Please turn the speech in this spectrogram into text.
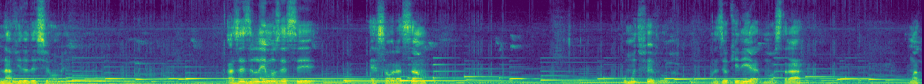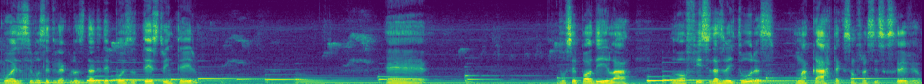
na vida desse homem. Às vezes lemos esse essa oração com muito fervor, mas eu queria mostrar coisa, se você tiver curiosidade depois do texto inteiro, é, você pode ir lá no ofício das leituras, uma carta que São Francisco escreveu.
